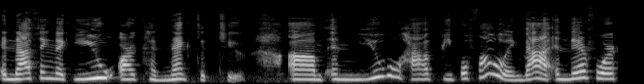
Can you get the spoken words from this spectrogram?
and that thing that you are connected to. Um, and you will have people following that. And therefore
